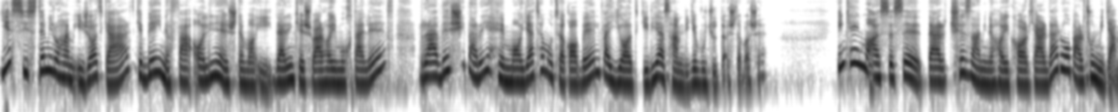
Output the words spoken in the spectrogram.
یه سیستمی رو هم ایجاد کرد که بین فعالین اجتماعی در این کشورهای مختلف روشی برای حمایت متقابل و یادگیری از همدیگه وجود داشته باشه. اینکه این مؤسسه در چه زمینه های کار کرده رو براتون میگم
